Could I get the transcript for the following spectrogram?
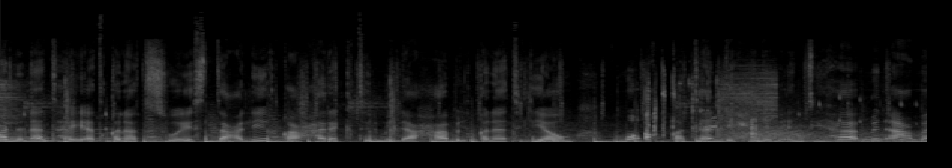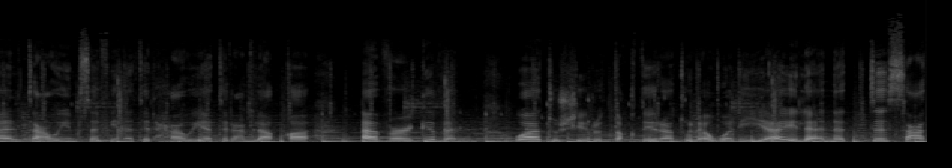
أعلنت هيئة قناة السويس تعليق حركة الملاحة بالقناة اليوم مؤقتا لحين الانتهاء من أعمال تعويم سفينة الحاويات العملاقة Ever Given. وتشير التقديرات الأولية إلى أن 9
